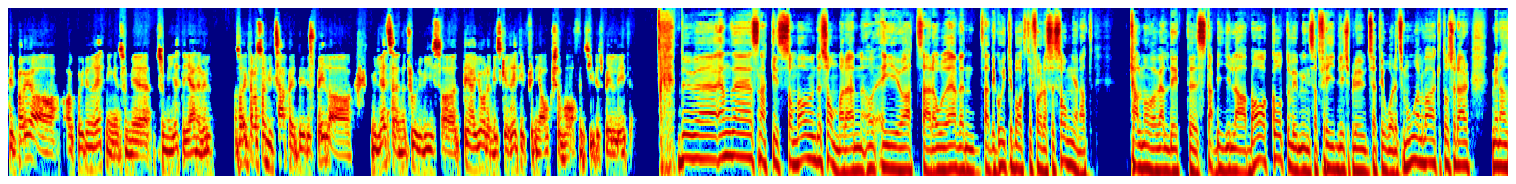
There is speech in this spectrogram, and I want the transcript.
det börjar att gå i den riktningen som jag, som jag jättegärna vill. Och så är det klart så vi tappar lite spelare och Mileta naturligtvis och det har gjort att vi ska riktigt finna också vår offensiva spel lite. Du, eh, en eh, snackis som var under sommaren är ju att, så här, och även så här, det går ju tillbaka till förra säsongen, att Kalmar var väldigt eh, stabila bakåt och vi minns att Friedrich blev utsedd till årets målvakt och sådär. Medan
